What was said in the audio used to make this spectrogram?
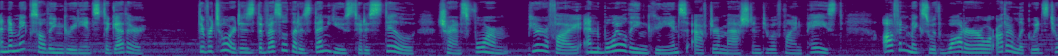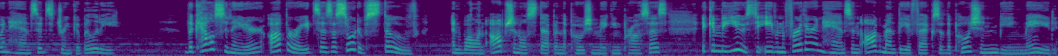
and to mix all the ingredients together. The retort is the vessel that is then used to distill, transform, purify, and boil the ingredients after mashed into a fine paste, often mixed with water or other liquids to enhance its drinkability. The calcinator operates as a sort of stove, and while an optional step in the potion making process, it can be used to even further enhance and augment the effects of the potion being made.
